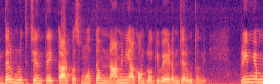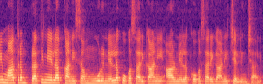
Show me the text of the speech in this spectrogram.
ఇద్దరు మృతి చెందితే కార్పస్ మొత్తం నామినీ అకౌంట్లోకి వేయడం జరుగుతుంది. ప్రీమియంని మాత్రం ప్రతి నెల కనీసం మూడు నెలలకు ఒకసారి కానీ ఆరు నెలలకు ఒకసారి కానీ చెల్లించాలి.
